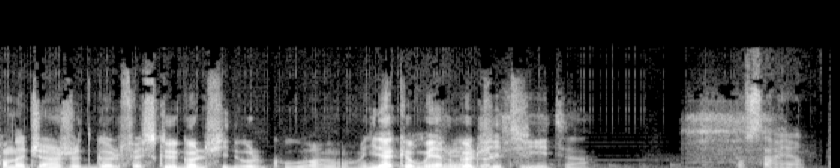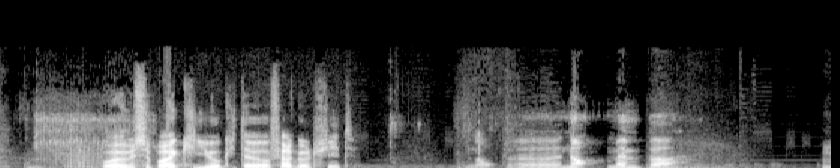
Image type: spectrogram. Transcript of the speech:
On Golfit. A déjà un jeu de golf. Est-ce que Golfit vaut le coup vraiment? Il a combien le Golfit On sait rien. Ouais, mais c'est pas Akilio qui t'avait offert Golfit Euh, non, même pas. Ils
